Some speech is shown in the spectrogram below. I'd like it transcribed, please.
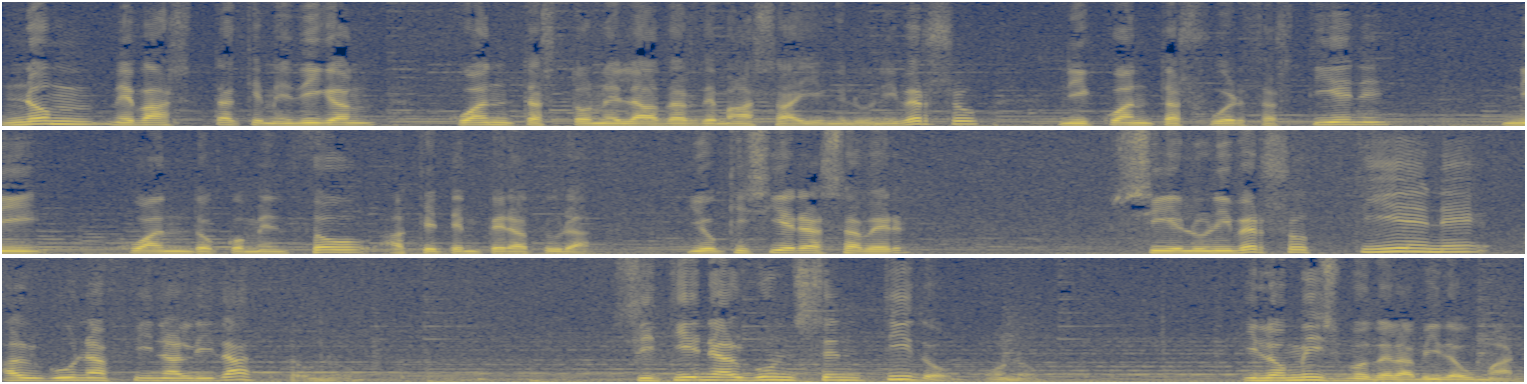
No me basta que me digan cuántas toneladas de masa hay en el universo, ni cuántas fuerzas tiene, ni cuándo comenzó, a qué temperatura. Yo quisiera saber si el universo tiene alguna finalidad o no, si tiene algún sentido o no y lo mismo de la vida humana.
